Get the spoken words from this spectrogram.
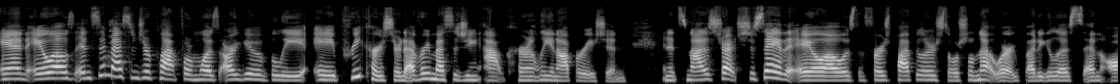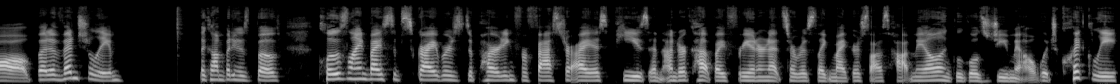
And AOL's instant messenger platform was arguably a precursor to every messaging app currently in operation. And it's not a stretch to say that AOL was the first popular social network, buddy lists and all. But eventually, the company was both clotheslined by subscribers departing for faster ISPs and undercut by free internet service like Microsoft's Hotmail and Google's Gmail, which quickly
